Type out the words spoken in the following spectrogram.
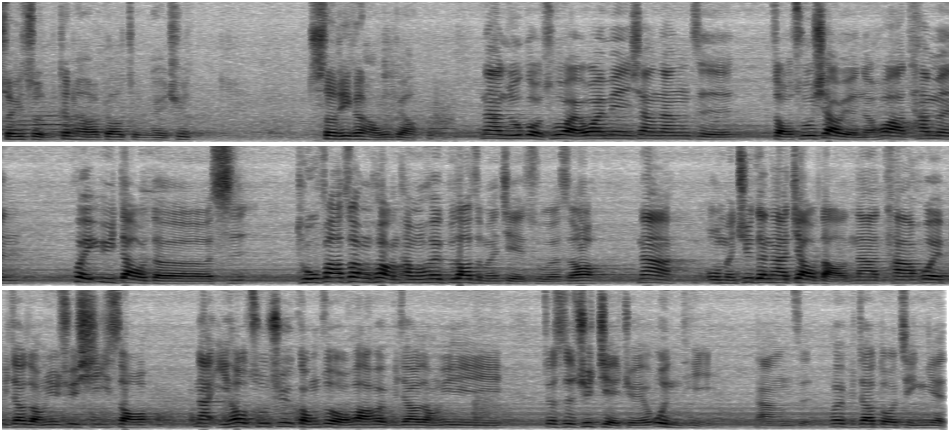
水准、更好的标准，可以去设立更好目标。那如果出来外面像这样子走出校园的话，他们会遇到的是突发状况，他们会不知道怎么解除的时候，那我们去跟他教导，那他会比较容易去吸收。那以后出去工作的话，会比较容易就是去解决问题。这样子会比较多经验。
